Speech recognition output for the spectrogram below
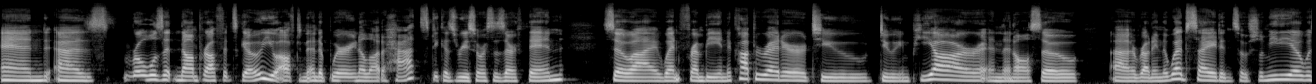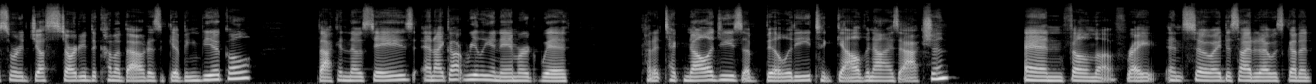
And as roles at nonprofits go, you often end up wearing a lot of hats because resources are thin. So I went from being a copywriter to doing PR and then also uh, running the website and social media was sort of just starting to come about as a giving vehicle back in those days. And I got really enamored with kind of technology's ability to galvanize action and fell in love, right? And so I decided I was going to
